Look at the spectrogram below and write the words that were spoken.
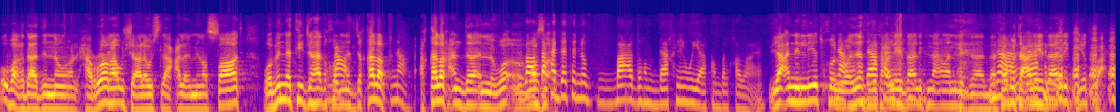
وبغداد إنه نحررها وشالوا سلاح على المنصات وبالنتيجة هذا خلق نعم. نتيجة قلق نعم. قلق عند ألو... البعض وص- تحدث إنه بعضهم داخلين وياكم بالقوائم يعني اللي يدخل نعم، ويثبت داخل- عليه ذلك نعم إذا نعم، ثبت عليه. ذلك يطلع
